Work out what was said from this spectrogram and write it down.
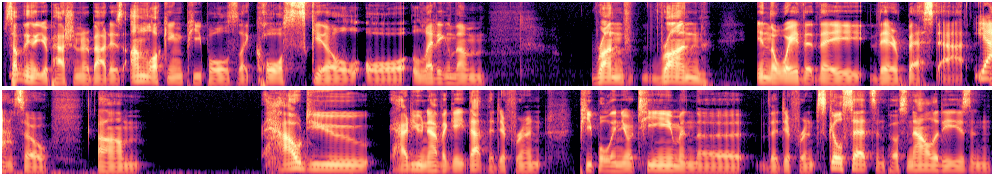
something that you're passionate about is unlocking people's like core skill or letting them run run in the way that they they're best at. Yeah. And so um how do you how do you navigate that the different people in your team and the the different skill sets and personalities and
